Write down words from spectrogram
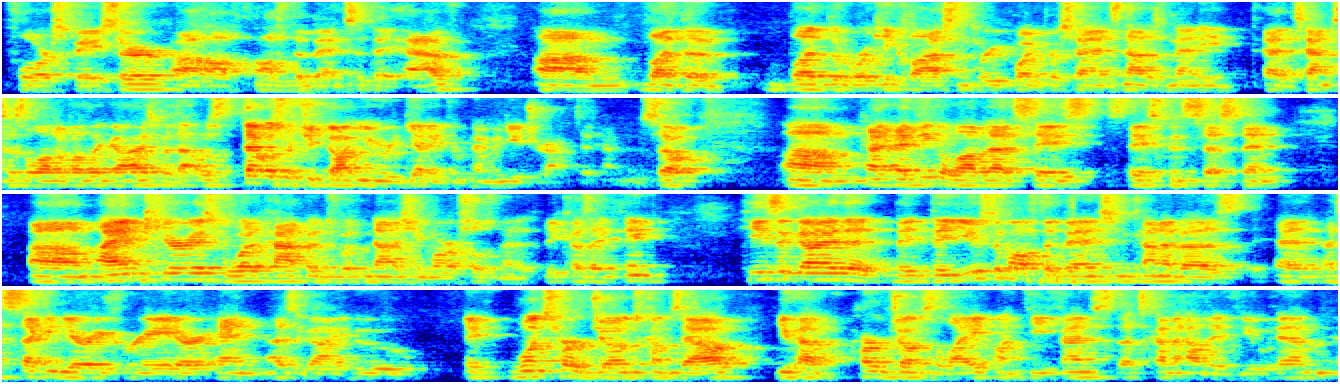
floor spacer uh, off, off the bench that they have. Um, led the led the rookie class in three point percentage. Not as many attempts as a lot of other guys, but that was that was what you thought you were getting from him when you drafted him. And so um, I, I, think a lot of that stays stays consistent. Um, I am curious what happens with Naji Marshall's minutes because I think he's a guy that they, they used him off the bench and kind of as a, a secondary creator and as a guy who if once Herb Jones comes out, you have Herb Jones light on defense. That's kind of how they view him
